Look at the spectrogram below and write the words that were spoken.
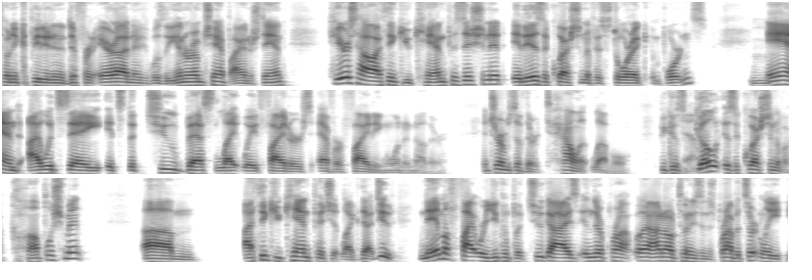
Tony competed in a different era and he was the interim champ. I understand. Here's how I think you can position it it is a question of historic importance. Mhm. And I would say it's the two best lightweight fighters ever fighting one another in terms of their talent level. Because Yeah. GOAT is a question of accomplishment. Um, I think you can pitch it like that. Dude, name a fight where you can put two guys in their prime. Well, I don't know if Tony's in his prime, but certainly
